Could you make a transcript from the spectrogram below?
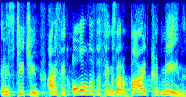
in his teaching. I think all of the things that abide could mean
